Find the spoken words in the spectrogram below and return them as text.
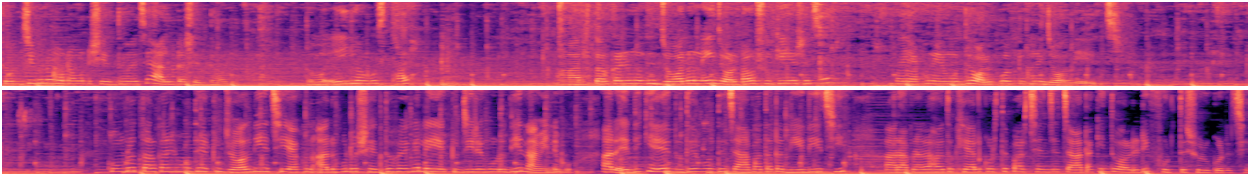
সবজিগুলো মোটামুটি সেদ্ধ হয়েছে, আলুটা সেদ্ধ হবে। তো এই অবস্থায়। আর তরকারির মধ্যে জলও নেই, জলটাও শুকিয়ে এসেছে। তাই এখন এর মধ্যে অল্প একটুখানি জল দিয়ে দিচ্ছি। কুমড়োর তরকারির মধ্যে একটু জল দিয়েছি, এখন আলুগুলো সেদ্ধ হয়ে গেলে একটু জিরে গুঁড়ো দিয়ে নামিয়ে নেব। আর এদিকে দুধের মধ্যে চা পাতাটা দিয়ে দিয়েছি। আর আপনারা হয়তো খেয়াল করতে পারছেন যে চাটা কিন্তু অলরেডি ফুটতে শুরু করেছে।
